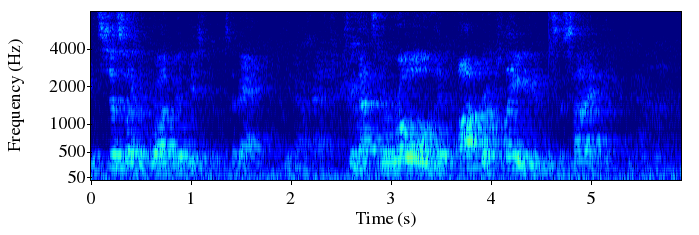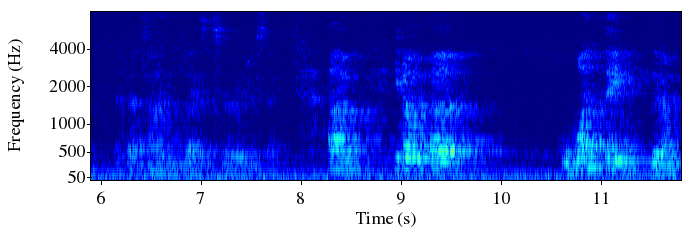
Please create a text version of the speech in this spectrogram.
It's just like a Broadway musical today, you know. So that's the role that opera played in society, you know, at that time and place. It's really interesting. Um, you know, uh, one thing that, I'm,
